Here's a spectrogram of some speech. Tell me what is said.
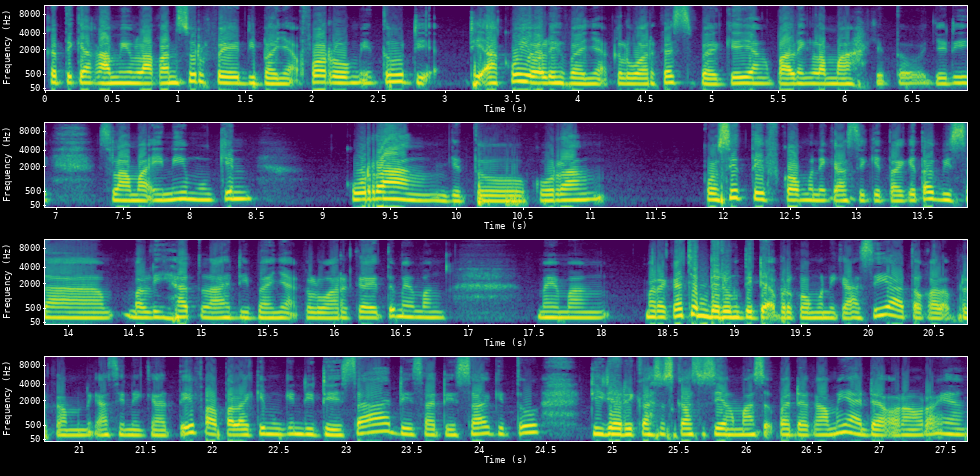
ketika kami melakukan survei di banyak forum itu di diakui oleh banyak keluarga sebagai yang paling lemah gitu. Jadi selama ini mungkin kurang gitu, kurang positif komunikasi kita kita bisa melihatlah di banyak keluarga itu memang memang mereka cenderung tidak berkomunikasi atau kalau berkomunikasi negatif apalagi mungkin di desa desa-desa gitu di dari kasus-kasus yang masuk pada kami ada orang-orang yang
